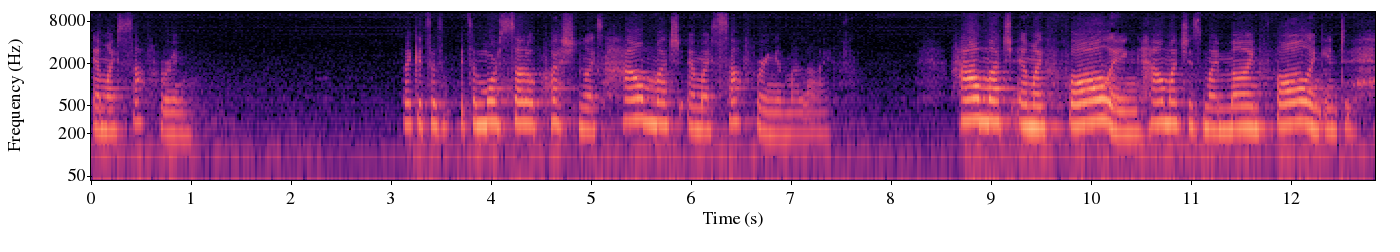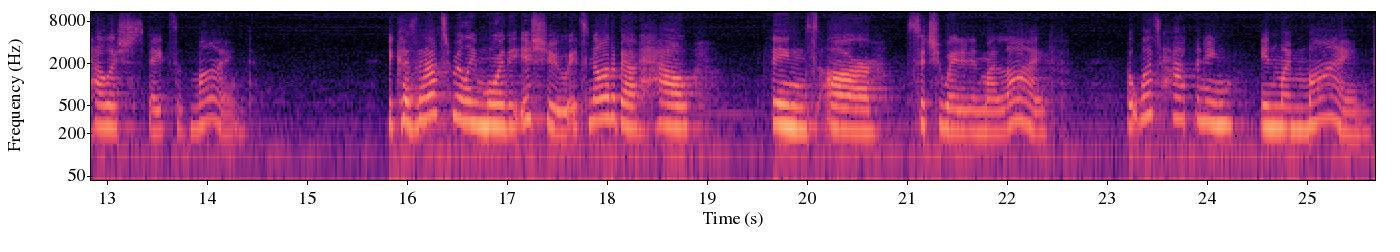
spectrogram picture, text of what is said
am I suffering? Like it's a, it's a more subtle question, like how much am I suffering in my life? How much am I falling? How much is my mind falling into hellish states of mind? Because that's really more the issue. It's not about how things are situated in my life, but what's happening in my mind?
